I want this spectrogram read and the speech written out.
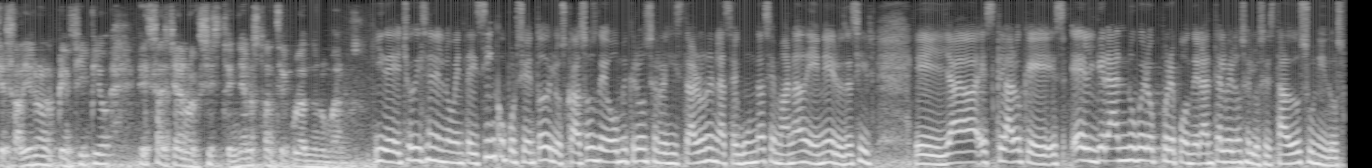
que salieron al principio, esas ya no existen, ya no están circulando en humanos. Y de hecho dicen el 95% de los casos de Omicron se registraron en la segunda semana de enero. Es decir, eh, ya es claro que es el gran número preponderante, al menos en los Estados Unidos.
